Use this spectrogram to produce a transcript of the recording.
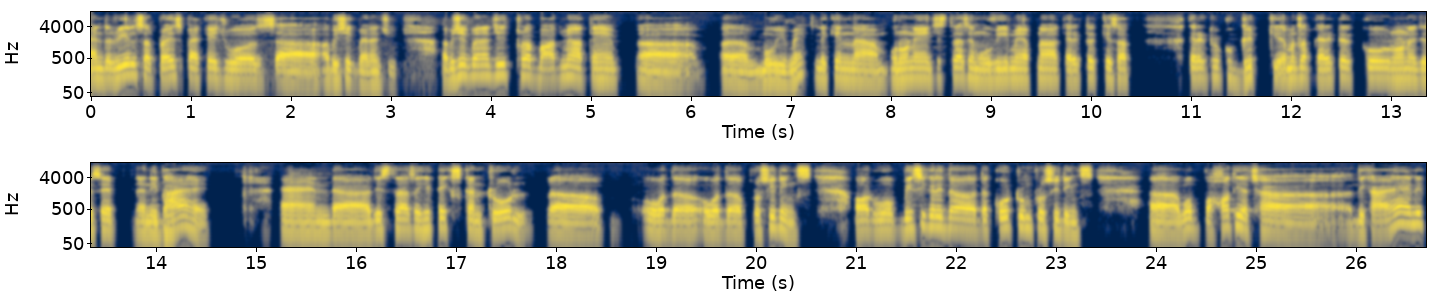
and the real surprise package was Abhishek Banerjee Abhishek Banerjee थोड़ा बाद में आते हैं मूवी में लेकिन uh, उन्होंने जिस तरह से मूवी में अपना कैरेक्टर के साथ कैरेक्टर को ग्रिप किया मतलब कैरेक्टर को उन्होंने जैसे निभाया है एंड जिस तरह से ही takes control over the over the proceedings. और वो basically the the court room proceedings वो बहुत ही अच्छा दिखाया है and it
